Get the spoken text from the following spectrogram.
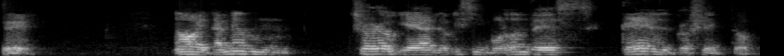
Sí. No, y también yo creo que lo que es importante es creer en el proyecto,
